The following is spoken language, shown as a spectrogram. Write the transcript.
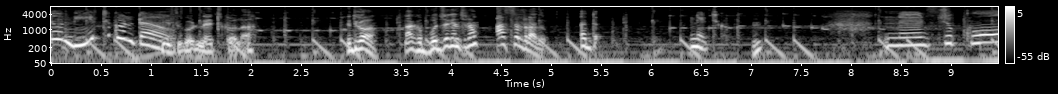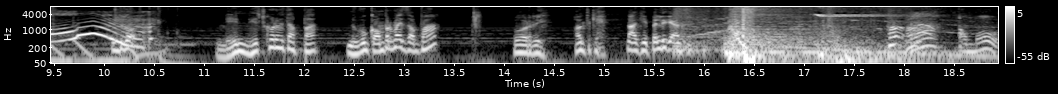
నువ్వు నేర్చుకుంటావు. ఇది కూడా నేర్చుకోవాలా? ఇదిగో నాకు బుజ్జగించడం అస్సలు రాదు. వద్దు. నేర్చుకో. నేర్చుకో. ఇదిగో నేను నేర్చుకోవడమే తప్ప నువ్వు కాంప్రమైజ్ అవ్వా? ఓర్ని అందుకే నాకు ఈ పెళ్ళి క్యాన్సిల్. అమ్మో.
